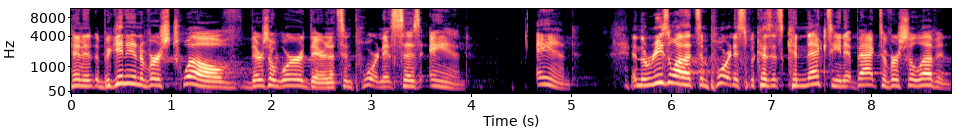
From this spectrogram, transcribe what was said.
And at the beginning of verse 12, there's a word there that's important. It says, and. And. And the reason why that's important is because it's connecting it back to verse 11,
